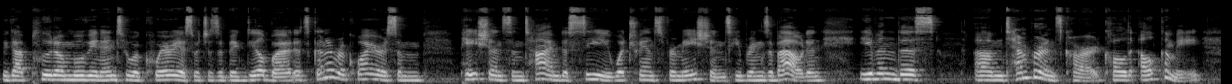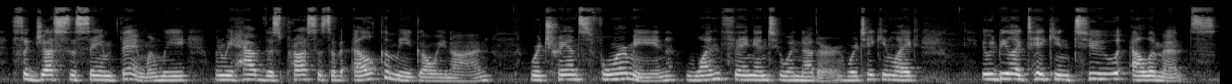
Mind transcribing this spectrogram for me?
we got Pluto moving into Aquarius, which is a big deal, but it's going to require some patience and time to see what transformations he brings about. And even this um, temperance card called alchemy suggests the same thing. When we when we have this process of alchemy going on, we're transforming one thing into another. We're taking like, it would be like taking two elements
